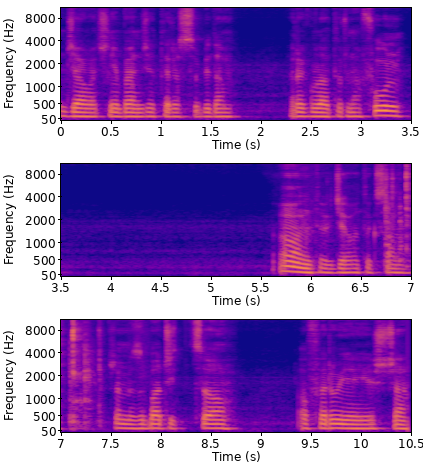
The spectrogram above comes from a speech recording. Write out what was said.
działać nie będzie. Teraz sobie dam regulator na full. O, i tak działa tak samo. Możemy zobaczyć, co oferuje jeszcze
